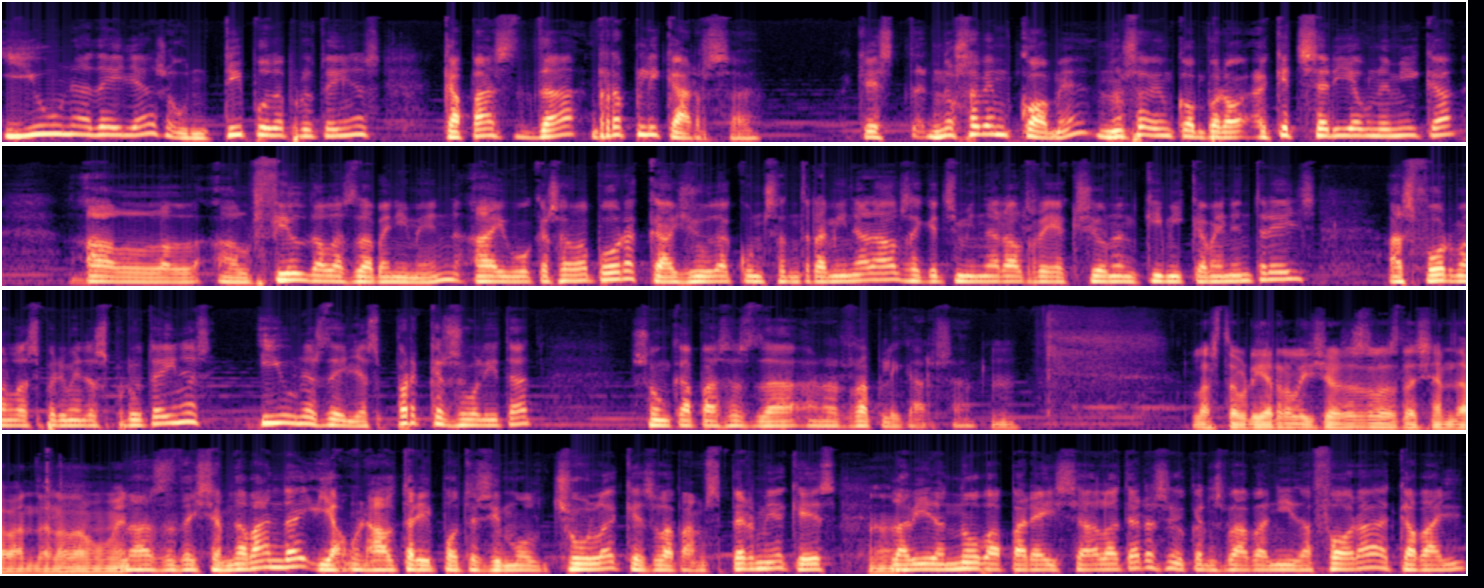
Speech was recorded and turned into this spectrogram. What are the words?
i una d'elles, un tipus de proteïnes, capaç de replicar-se. Aquest, no sabem com, eh? No sabem com, però aquest seria una mica el, el fil de l'esdeveniment. Aigua que s'evapora, que ajuda a concentrar minerals, aquests minerals reaccionen químicament entre ells, es formen les primeres proteïnes i unes d'elles, per casualitat, són capaces de replicar-se. Mm. Les teories religioses les deixem de banda, no, de moment? Les deixem de banda. Hi ha una altra hipòtesi molt xula, que és la panspermia, que és ah. la vida no va aparèixer a la Terra, sinó que ens va venir de fora, a cavall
